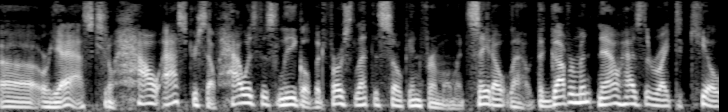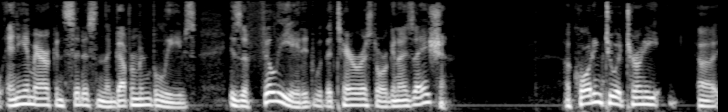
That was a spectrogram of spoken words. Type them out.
Uh, or he asks, you know, how, ask yourself, how is this legal? But first, let this soak in for a moment. Say it out loud. The government now has the right to kill any American citizen the government believes is affiliated with a terrorist organization. According to attorney uh,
